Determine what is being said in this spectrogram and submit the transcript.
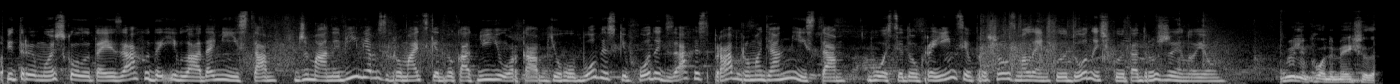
Підтримує школу та її заходи і влада міста. Джумани Вільямс, громадський адвокат Нью-Йорка. В його обов'язки входить захист прав громадян міста. В гості до українців прийшов з маленькою донечкою та дружиною.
